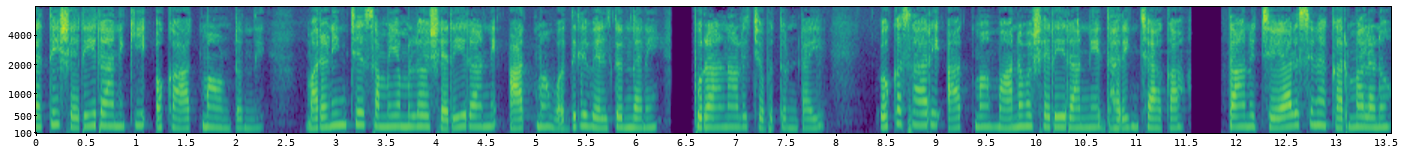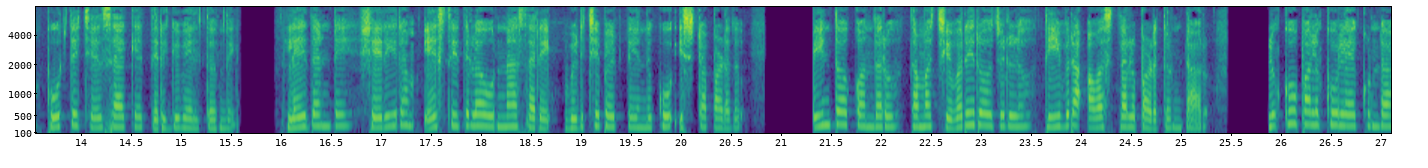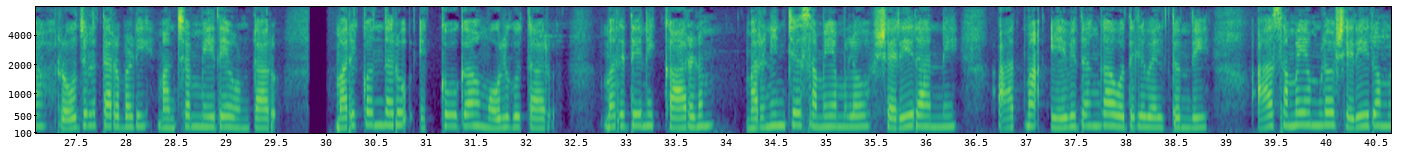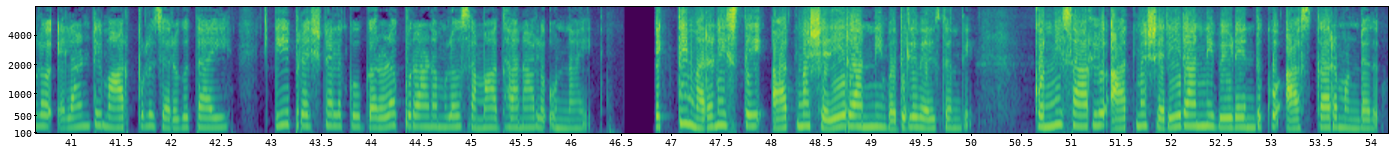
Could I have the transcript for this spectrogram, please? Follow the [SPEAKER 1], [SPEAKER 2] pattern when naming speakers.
[SPEAKER 1] ప్రతి శరీరానికి ఒక ఆత్మ ఉంటుంది. మరణించే సమయంలో శరీరాన్ని ఆత్మ వదిలి వెళ్తుందని పురాణాలు చెబుతుంటాయి. ఒకసారి ఆత్మ మానవ శరీరాన్ని ధరించాక తాను చేయాల్సిన కర్మలను పూర్తి చేశాకే తిరిగి వెళ్తుంది. లేదంటే శరీరం ఏ స్థితిలో ఉన్నా సరే విడిచిపెట్టేందుకు ఇష్టపడదు. దీంతో కొందరు తమ చివరి రోజుల్లో తీవ్ర అవస్థలు పడుతుంటారు. ఉలుకు పలుకు లేకుండా రోజుల తరబడి మంచం మీదే ఉంటారు. మరికొందరు ఎక్కువగా మూలుగుతారు. మరి దీనికి కారణం? మరణించే సమయంలో శరీరాన్ని ఆత్మ ఏ విధంగా వదిలి వెళ్తుంది? ఆ సమయంలో శరీరంలో ఎలాంటి మార్పులు జరుగుతాయి? ఈ ప్రశ్నలకు గరుడ పురాణంలో సమాధానాలు ఉన్నాయి. వ్యక్తి మరణిస్తే ఆత్మ శరీరాన్ని వదిలి వెళ్తుంది. కొన్నిసార్లు ఆత్మ శరీరాన్ని వీడేందుకు ఆస్కారం ఉండదు.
